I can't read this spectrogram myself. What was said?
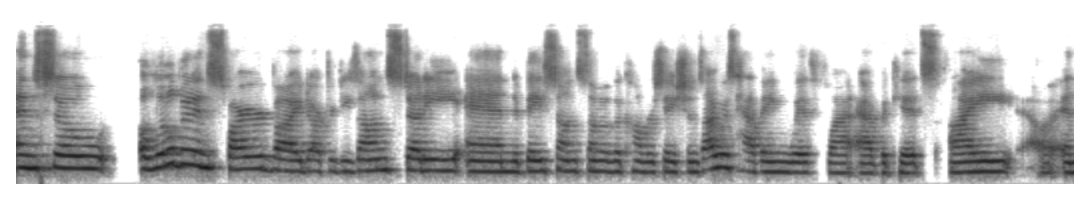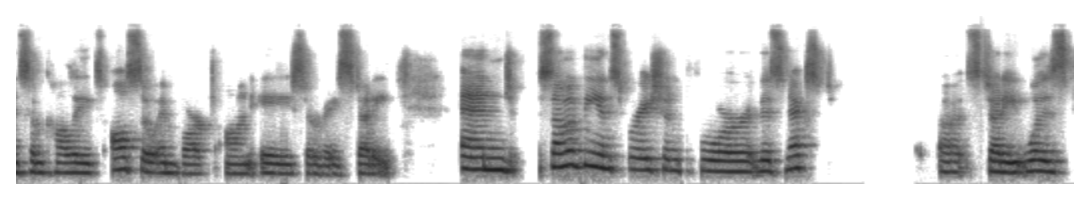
And so a little bit inspired by Dr. Dizon's study and based on some of the conversations I was having with flat advocates, I uh, and some colleagues also embarked on a survey study. And some of the inspiration for this next uh, study was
